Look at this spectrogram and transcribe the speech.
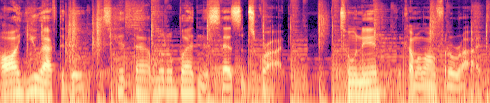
All you have to do is hit that little button that says subscribe. Tune in and come along for the ride.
